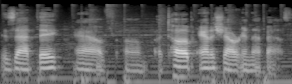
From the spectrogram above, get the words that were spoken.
is that they have um, a tub and a shower in that bath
